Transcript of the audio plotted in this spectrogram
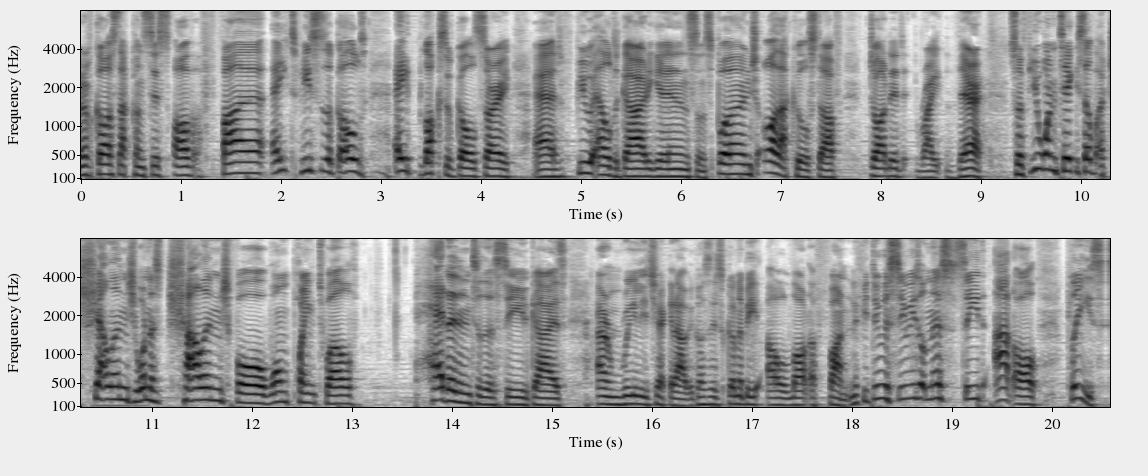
And of course, that consists of five, eight pieces of gold, eight blocks of gold, sorry, a few Elder Guardians, some sponge, all that cool stuff dotted right there. So if you want to take yourself a challenge, you want to challenge for 1.12, head into the seed guys and really check it out because it's going to be a lot of fun and if you do a series on this seed at all please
